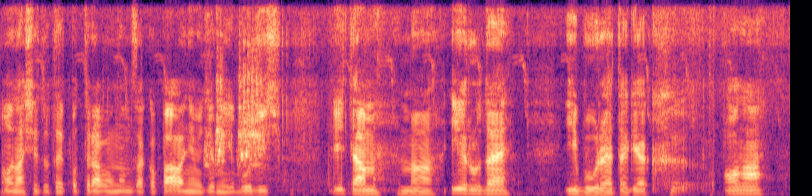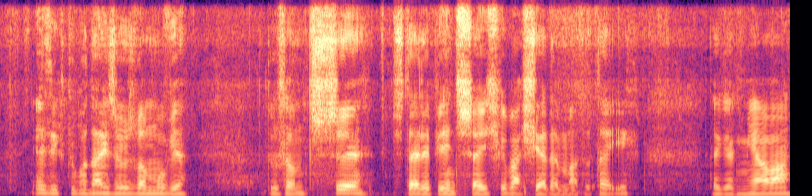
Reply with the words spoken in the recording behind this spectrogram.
Ona się tutaj pod trawą nam zakopała, nie będziemy jej budzić. I tam ma i rudę, i burę, tak jak ona. Jest ich tu bodajże, już Wam mówię. Tu są 3, 4, 5, 6, chyba 7 ma tutaj ich. Tak jak miała.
